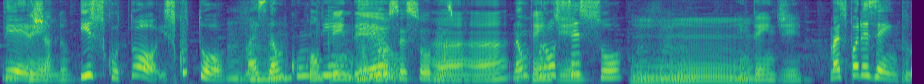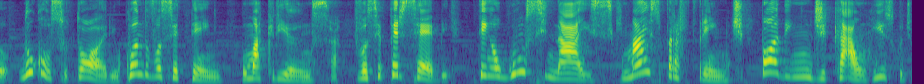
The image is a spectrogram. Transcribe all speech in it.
Veja, Entendo. escutou? Escutou, Uhum. mas não Compreendeu. compreendeu. Processou mesmo. Aham, Não entendi. processou. Hum. Entendi. Mas, por exemplo, no consultório, quando você tem uma criança, você percebe que tem alguns sinais que mais pra frente podem indicar um risco de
